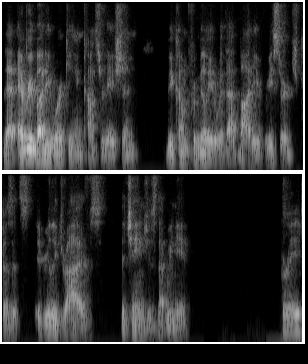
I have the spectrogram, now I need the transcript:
that everybody working in conservation become familiar with that body of research because it's it really drives the changes that we need. Great.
